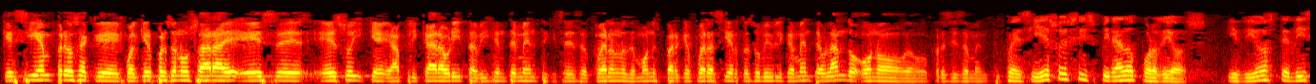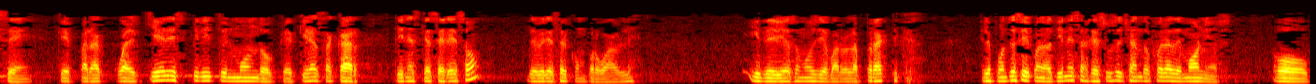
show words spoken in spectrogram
que siempre, o sea, que cualquier persona usara ese, eso y que aplicara ahorita vigentemente, que se fueran los demonios para que fuera cierto eso bíblicamente hablando o no precisamente. Pues si eso es inspirado por Dios y Dios te dice que para cualquier espíritu inmundo que quieras sacar tienes que hacer eso, debería ser comprobable y debiésemos llevarlo a la práctica. El punto es que cuando tienes a Jesús echando fuera demonios, o,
